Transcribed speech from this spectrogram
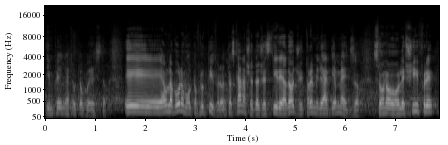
impegna tutto questo. E è un lavoro molto fruttifero. In Toscana c'è da gestire ad oggi 3 miliardi e mezzo, sono le cifre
